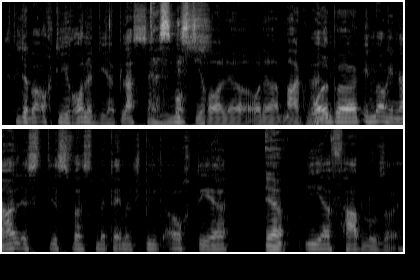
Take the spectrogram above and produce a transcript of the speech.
Spielt aber auch die Rolle, die er blass sein Das muss. ist die Rolle. Oder Mark Also Wahlberg. Im Original ist das, was Matt Damon spielt, auch der ja. eher farblosere.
